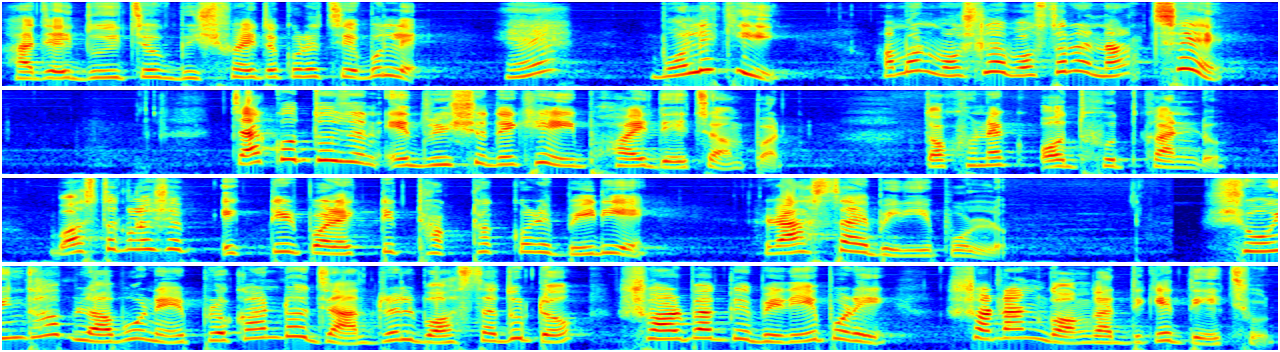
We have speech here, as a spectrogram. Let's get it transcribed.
হাজারি দুই চোখ বিস্ফারিত করে চেয়ে বললে হ্যাঁ? বলে কি? আমার মশলার বস্তাটা নাচছে চাকর দুজন এ দৃশ্য দেখেই ভয় দিয়ে চম্পট। তখন এক অদ্ভুত কাণ্ড। বস্তাগুলো সব একটির পর একটি ঠকঠক করে বেরিয়ে রাস্তায় বেরিয়ে পড়ল। সৈন্ধব লবণে প্রকাণ্ড জাদ্রেল বস্তা দুটো সর্বাগ্রে বেরিয়ে পড়ে শটান গঙ্গার দিকে দিয়ে ছুট।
